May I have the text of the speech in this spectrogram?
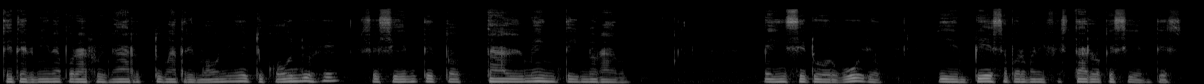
que termina por arruinar tu matrimonio y tu cónyuge se siente totalmente totalmente ignorado. Vence tu orgullo y empieza por manifestar lo que sientes.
